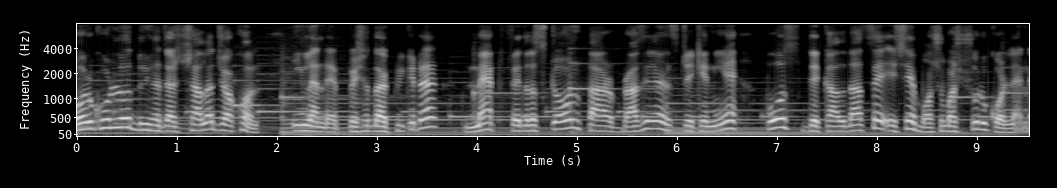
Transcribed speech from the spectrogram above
মোড় ঘুরল দুই সালে যখন ইংল্যান্ডের পেশাদার ক্রিকেটার ম্যাট ফেদারস্টোন তার ব্রাজিলিয়ান স্ট্রিকে নিয়ে পোস্ট দে কালদাসে এসে বসবাস শুরু করলেন।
